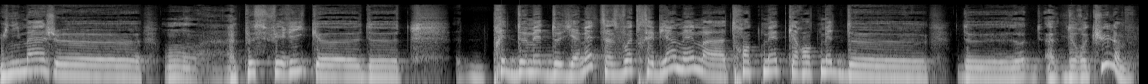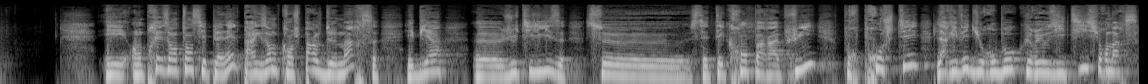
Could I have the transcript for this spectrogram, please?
Une image euh, un peu sphérique de près de 2 mètres de diamètre, ça se voit très bien même à 30 mètres, 40 mètres de, de recul. Et en présentant ces planètes, par exemple, quand je parle de Mars, eh bien, euh, j'utilise ce cet écran parapluie pour projeter l'arrivée du robot Curiosity sur Mars.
